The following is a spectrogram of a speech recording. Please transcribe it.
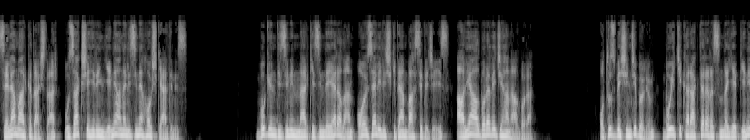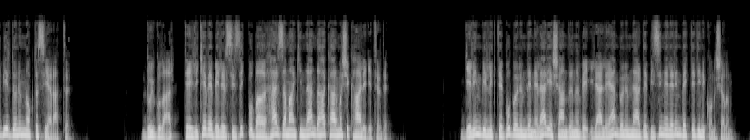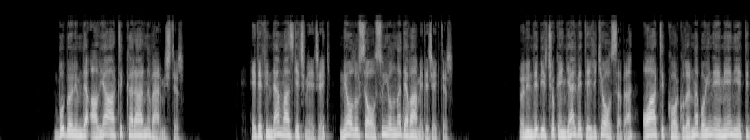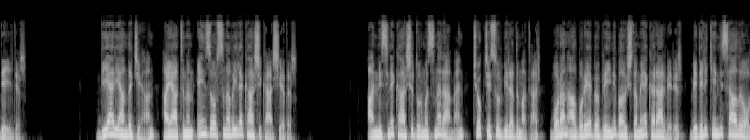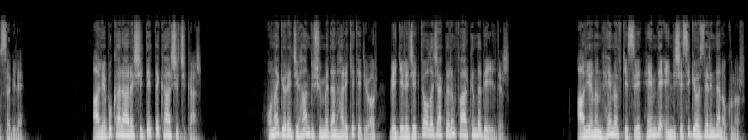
Selam arkadaşlar, Uzak Şehir'in yeni analizine hoş geldiniz. Bugün dizinin merkezinde yer alan o özel ilişkiden bahsedeceğiz, Alya Albora ve Cihan Albora. 35. bölüm, bu iki karakter arasında yepyeni bir dönüm noktası yarattı. Duygular, tehlike ve belirsizlik bu bağı her zamankinden daha karmaşık hale getirdi. Gelin birlikte bu bölümde neler yaşandığını ve ilerleyen bölümlerde bizi nelerin beklediğini konuşalım. Bu bölümde Alya artık kararını vermiştir. Hedefinden vazgeçmeyecek, ne olursa olsun yoluna devam edecektir. Önünde birçok engel ve tehlike olsa da, o artık korkularına boyun eğmeye niyetli değildir. Diğer yanda Cihan, hayatının en zor sınavıyla karşı karşıyadır. Annesine karşı durmasına rağmen, çok cesur bir adım atar, Boran Albora'ya böbreğini bağışlamaya karar verir, bedeli kendi sağlığı olsa bile. Alya bu karara şiddetle karşı çıkar. Ona göre Cihan düşünmeden hareket ediyor ve gelecekte olacakların farkında değildir. Alya'nın hem öfkesi hem de endişesi gözlerinden okunur.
